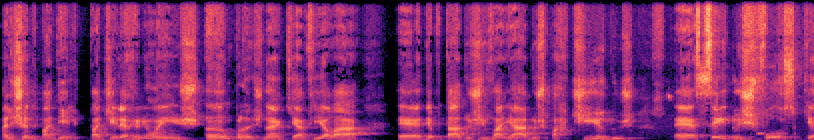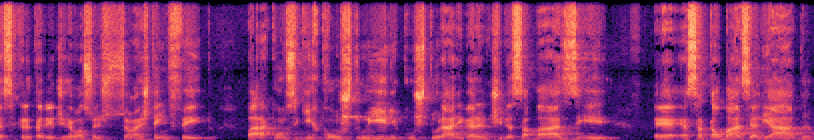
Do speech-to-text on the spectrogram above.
Alexandre Padilha, Padilha reuniões amplas, né, que havia lá é, deputados de variados partidos. É, sei do esforço que a Secretaria de Relações Institucionais tem feito para conseguir construir e costurar e garantir essa base, é, essa tal base aliada.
